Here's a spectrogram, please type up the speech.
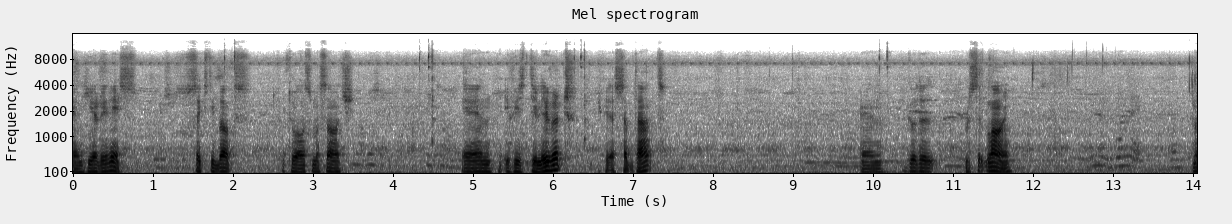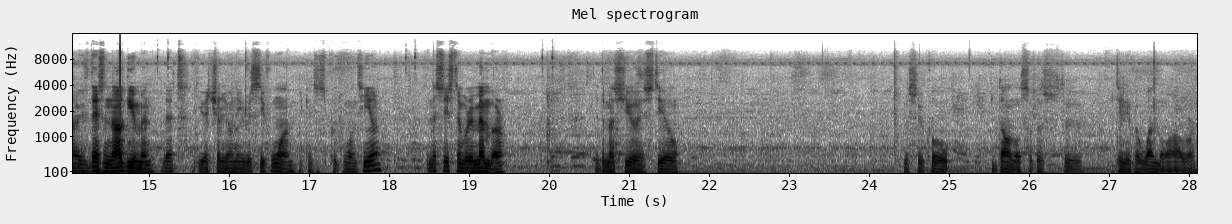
And here it is 60 bucks for two hours massage and if it's delivered you can accept that and go to receipt line. Now if there's an argument that you actually only receive one, you can just put one here. And the system will remember that the monsieur is still monsieur called Donald supposed to deliver one more hour.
